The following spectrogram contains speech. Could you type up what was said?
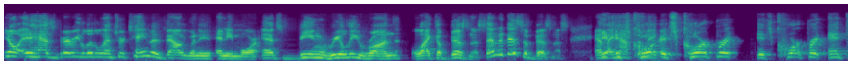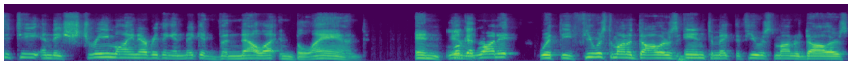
you know, it has very little entertainment value any, anymore, and it's being really run like a business, and it is a business. And yeah, they have to cor- make- it's corporate, it's corporate entity, and they streamline everything and make it vanilla and bland, and, Look and at- run it with the fewest amount of dollars in to make the fewest amount of dollars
